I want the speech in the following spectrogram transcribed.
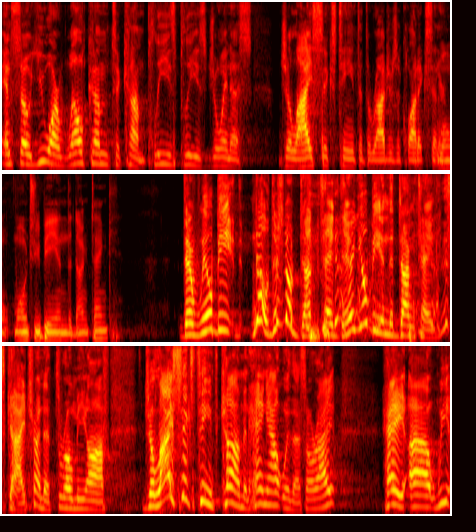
And so you are welcome to come. Please, please join us July 16th at the Rogers Aquatic Center. Won't, won't you be in the dunk tank? There will be, no, there's no dunk tank there. You'll be in the dunk tank. This guy trying to throw me off. July 16th, come and hang out with us, all right? Hey, uh, we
